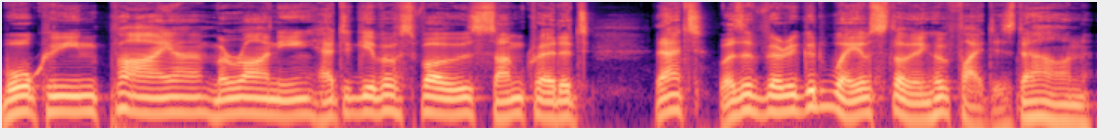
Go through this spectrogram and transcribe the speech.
War Queen Paya Marani had to give her foes some credit. That was a very good way of slowing her fighters down.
